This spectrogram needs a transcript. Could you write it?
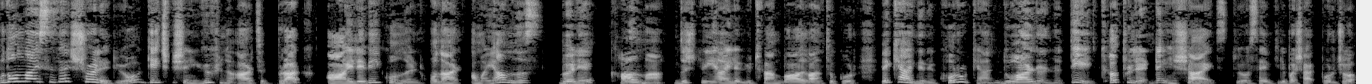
Bu dolunay size şöyle diyor. Geçmişin yükünü artık bırak. Ailevi konuların onar ama yalnız böyle kalma, dış dünya ile lütfen bağlantı kur ve kendini korurken duvarlarını değil köprülerini de inşa et diyor sevgili Başak Burcu.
